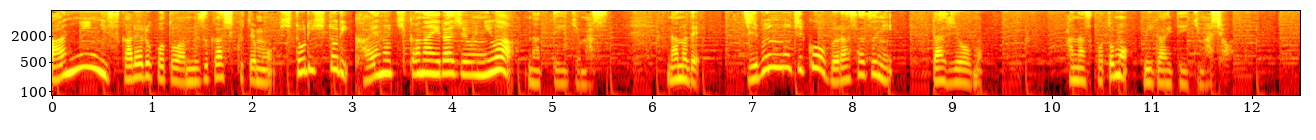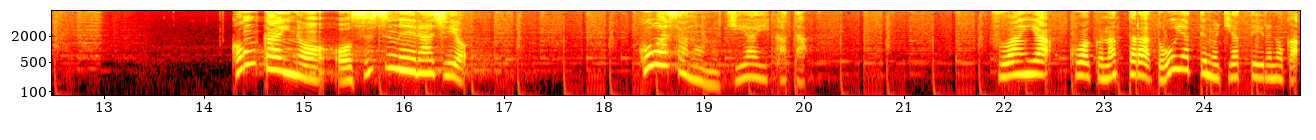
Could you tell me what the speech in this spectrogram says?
万人に好かれることは難しくても一人一人替えの利かないラジオにはなっていけます。なので自分の軸をぶらさずにラジオも話すことも磨いていきましょう。今回のおすすめラジオ。怖さの向き合い方。不安や怖くなったらどうやって向き合っているのか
